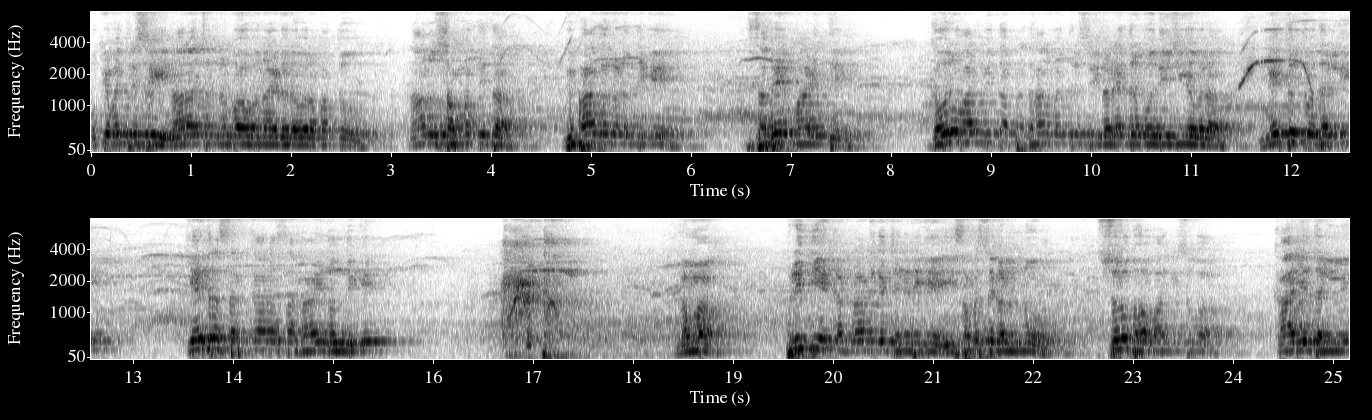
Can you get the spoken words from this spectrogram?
ಮುಖ್ಯಮಂತ್ರಿ ಶ್ರೀ ನಾರಾ ಚಂದ್ರಬಾಬು ನಾಯ್ಡುರವರ ಮತ್ತು ನಾನು ಸಂಬಂಧಿತ ವಿಭಾಗಗಳೊಂದಿಗೆ ಸಭೆ ಮಾಡಿದ್ದೇವೆ. ಗೌರವಾನ್ವಿತ ಪ್ರಧಾನಮಂತ್ರಿ ಶ್ರೀ ನರೇಂದ್ರ ಮೋದಿಜಿ ಅವರ ನೇತೃತ್ವದಲ್ಲಿ ಕೇಂದ್ರ ಸರ್ಕಾರ ಸಹಾಯದೊಂದಿಗೆ ನಮ್ಮ ಪ್ರೀತಿಯ ಕರ್ನಾಟಕ ಜನರಿಗೆ ಈ ಸಮಸ್ಯೆಗಳನ್ನು ಸುಲಭವಾಗಿಸುವ ಕಾರ್ಯದಲ್ಲಿ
